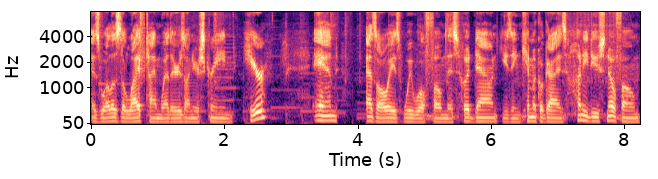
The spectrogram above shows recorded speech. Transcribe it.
as well as the lifetime weather, is on your screen here. And as always, we will foam this hood down using Chemical Guys Honeydew Snow Foam,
